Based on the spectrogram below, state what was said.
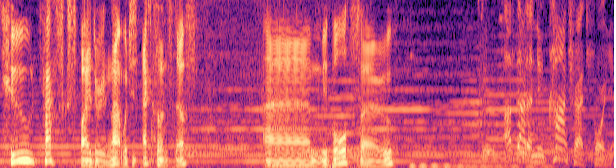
two tasks by doing that, which is excellent stuff. Um, we've also... I've got a new contract for you.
